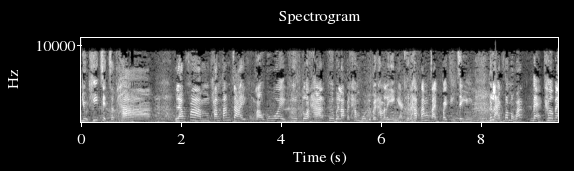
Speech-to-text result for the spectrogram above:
อยู่ที่จิตศรัทธาแล้วความความตั้งใจของเราด้วย คือตัวทาคือเวลาไปทำบุญหรือไปทำอะไรอย่างเงี้ยคือทาตั้งใจไปจริง ๆ คือหลายคนบอกว่าแบกเธอแบ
